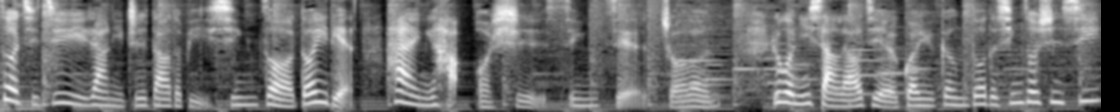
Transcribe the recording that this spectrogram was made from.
座奇迹让你知道的比星座多一点。嗨，你好，我是星姐卓伦。如果你想了解关于更多的星座讯息，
